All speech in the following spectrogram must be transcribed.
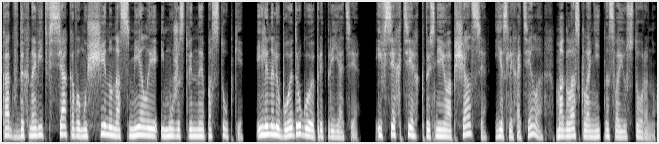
как вдохновить всякого мужчину на смелые и мужественные поступки или на любое другое предприятие, и всех тех, кто с нею общался, если хотела, могла склонить на свою сторону.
